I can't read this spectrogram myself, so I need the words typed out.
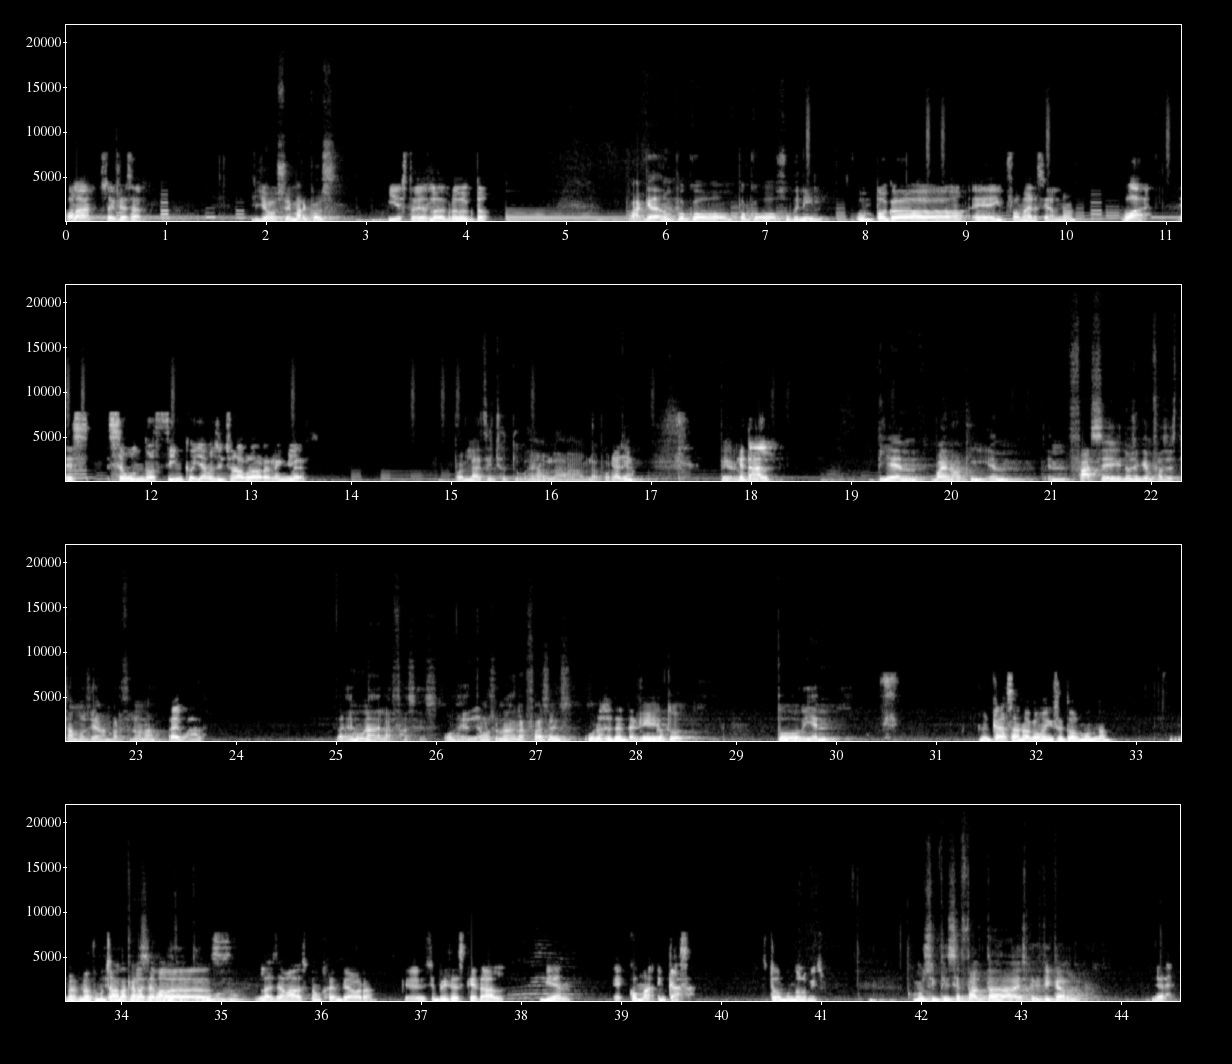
Hola, soy César. Y yo soy Marcos. Y esto es lo de producto. ha quedado un poco, un poco juvenil. Un poco eh, infomercial, ¿no? Buah, es segundo 5 y ya hemos dicho una palabra en inglés. Pues la has dicho tú, ¿eh? Habla, por ti. ¿Qué tal? Bien, bueno, aquí en, en, fase, no sé qué en fase estamos ya en Barcelona. Da igual. En una de las fases. estamos en una de las fases. 1.75. Todo bien. En casa, ¿no? Como dice todo el mundo. Me, hace muchas gracias las llamadas, las llamadas con gente ahora. Que siempre dices, ¿qué tal? Bien, eh, coma, en casa. Es todo el mundo lo mismo. Como si hiciese falta especificarlo. Ya.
